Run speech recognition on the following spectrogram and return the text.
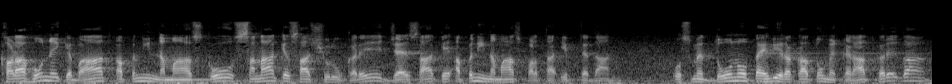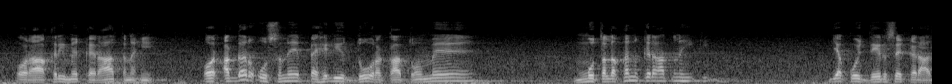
کھڑا ہونے کے بعد اپنی نماز کو سنا کے ساتھ شروع کرے، جیسا کہ اپنی نماز پڑھتا ابتدان اس میں دونوں پہلی رکعتوں میں قرات کرے گا اور آخری میں قرات نہیں۔ اور اگر اس نے پہلی دو رکعتوں میں مطلقاً قرات نہیں کی یا کچھ دیر سے قرات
